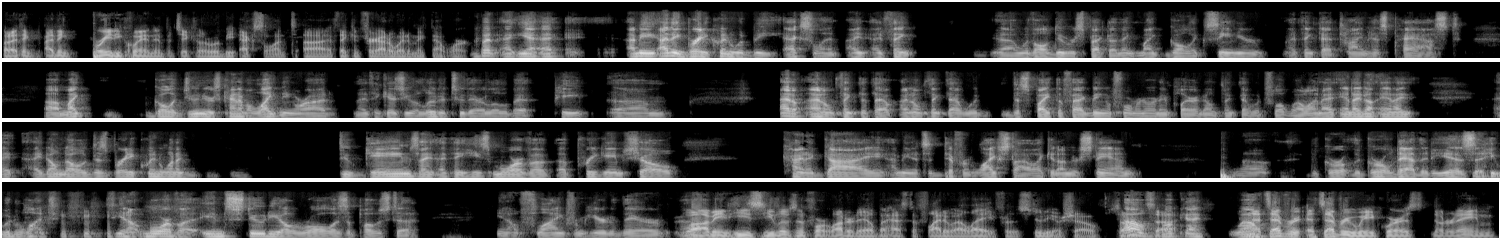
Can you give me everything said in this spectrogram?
but I think I think Brady Quinn in particular would be excellent uh, if they can figure out a way to make that work. But uh, yeah, I mean, I think Brady Quinn would be excellent. I, I think, uh, with all due respect, I think Mike Golic Sr., I think that time has passed. Uh, Mike Golic Jr. is kind of a lightning rod. I think, as you alluded to there a little bit, Pete. Um, I don't. I don't think that that. I don't think that would, despite the fact being a former Notre Dame player, I don't think that would float well. And I and I don't and I, I, I don't know. Does Brady Quinn want to do games. I, I think he's more of a, a pregame show kind of guy. I mean, it's a different lifestyle. I can understand uh, the girl, the girl dad that he is, that he would want, you know, more of a in studio role as opposed to, you know, flying from here to there. Well, I um mean, he's he lives in Fort Lauderdale, but has to fly to L.A. for the studio show. So oh, uh, okay. Well, that's every it's every week, whereas Notre Dame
